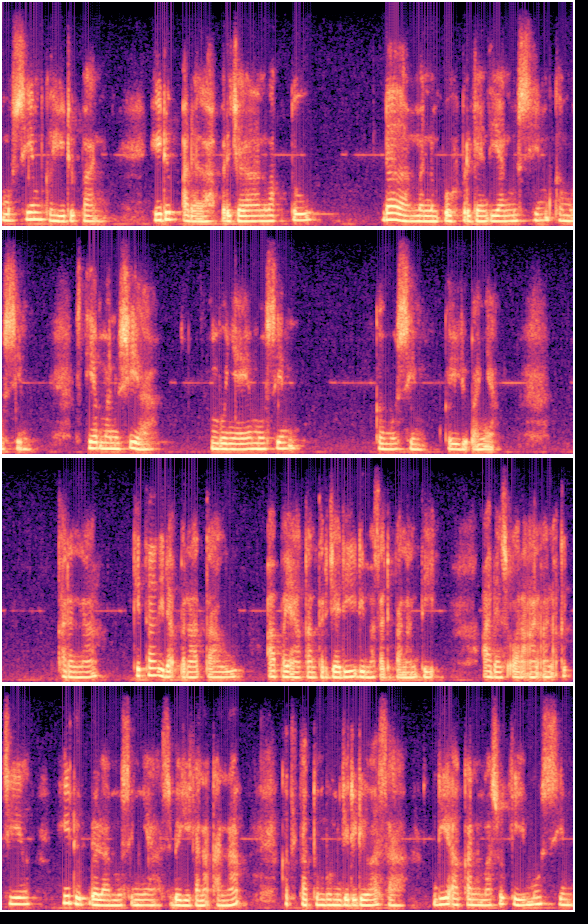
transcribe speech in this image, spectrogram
Musim kehidupan. Hidup adalah perjalanan waktu dalam menempuh pergantian musim ke musim. Setiap manusia mempunyai musim ke musim kehidupannya. Karena kita tidak pernah tahu apa yang akan terjadi di masa depan nanti. Ada seorang anak-anak kecil hidup dalam musimnya sebagai kanak-kanak. Ketika tumbuh menjadi dewasa, dia akan memasuki musim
